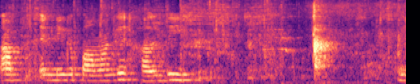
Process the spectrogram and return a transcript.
ਆਪ ਇੰਨੀ ਕੁ ਪਾਵਾਂਗੇ, ਹਲਦੀ ਤੇ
